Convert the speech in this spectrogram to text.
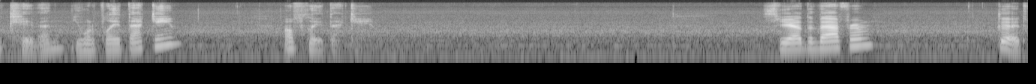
Okay then, you want to play at that game? I'll play at that game. You have the bathroom? Good.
